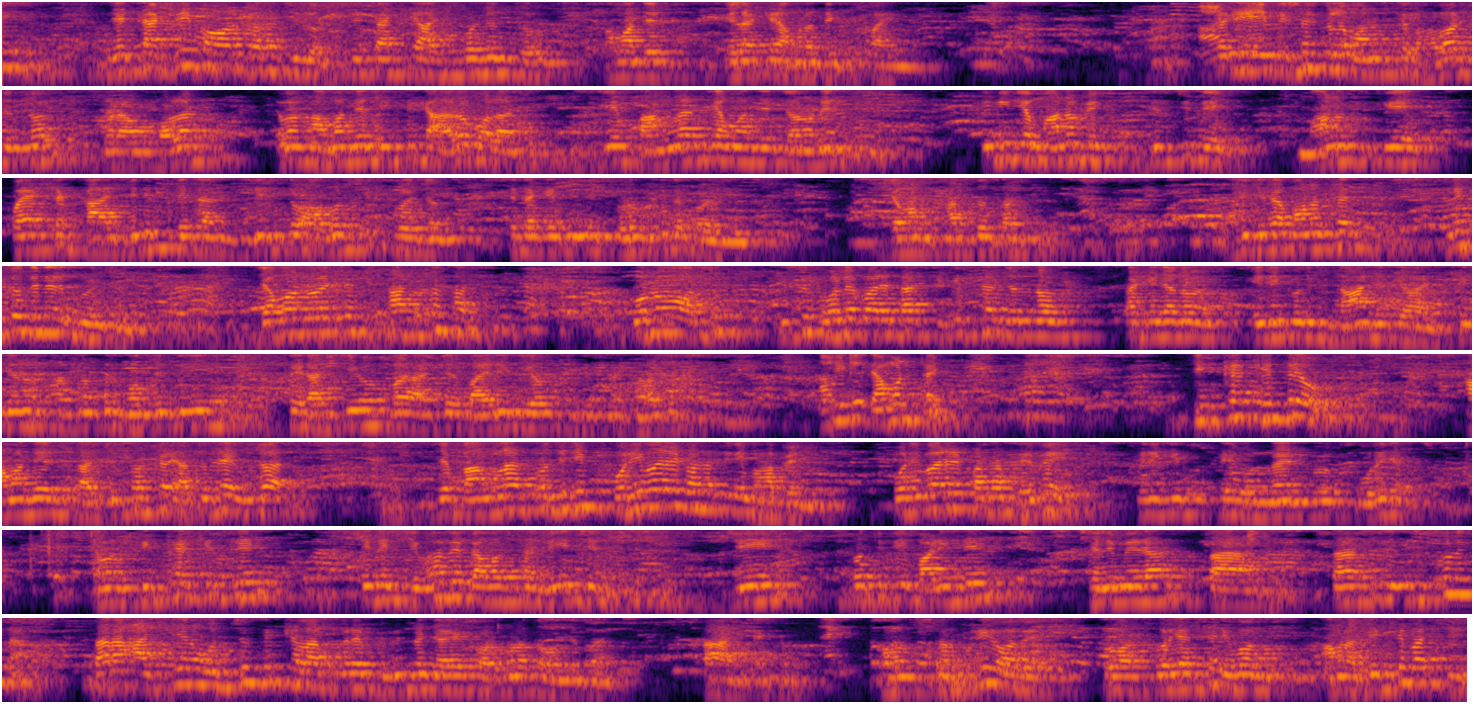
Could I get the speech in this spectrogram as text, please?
যে চাকরি পাওয়ার কথা ছিল, সে চাকরি আজ পর্যন্ত আমাদের এলাকায় আমরা দেখতে পাইনি কাজে এই বিষয়গুলো মানুষকে ভাবার জন্য আমরা বলার এবং আমাদের দিক থেকে আরও বলার যে বাংলার যে আমাদের জননেত্রী, তিনি যে মানবিক দৃষ্টিতে মানুষকে কয়েকটা কাজ, জিনিস যেটা নিত্য আবশ্যক প্রয়োজন, সেটাকে তিনি সুরক্ষিত করে দিয়েছেন। যেমন খাদ্য সাথী যেটা মানুষের নিত্যদিনের প্রয়োজন। যেমন রয়েছে স্বাস্থ্যসাথী। কোনো অসুখ বিসুখ হলে পারে তার চিকিৎসার জন্য তাকে যেন এদিক ওদিক না যেতে হয় সে যেন স্বাস্থ্যের মধ্যে দিয়ে সে রাজ্যে হোক বা রাজ্যের বাইরে গিয়ে হোক চিকিৎসা ঠিক তেমনটাই। শিক্ষার ক্ষেত্রেও আমাদের রাজ্য সরকার এতটাই উদার যে বাংলার প্রতিটি পরিবারের কথা তিনি ভাবেন। পরিবারের কথা ভেবে তিনি কিন্তু সেই উন্নয়নগুলো করে যাচ্ছেন এবং শিক্ষার ক্ষেত্রে তিনি যেভাবে ব্যবস্থা নিয়েছেন যে প্রতিটি বাড়িতে ছেলেমেয়েরা তা, তারা শুধু স্কুলিং না, তারা আজকে যেন উচ্চশিক্ষা লাভ করে বিভিন্ন জায়গায় কর্মরত হতে পারে তার একদম সমস্ত সক্রিয়ভাবে প্রবাস করে যাচ্ছেন এবং আমরা দেখতে পাচ্ছি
